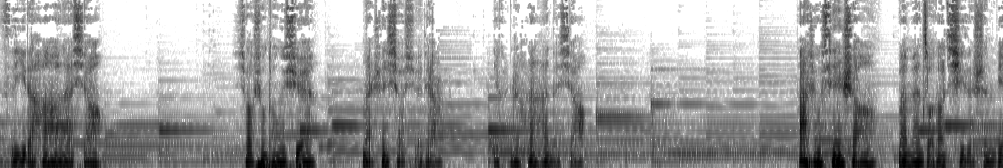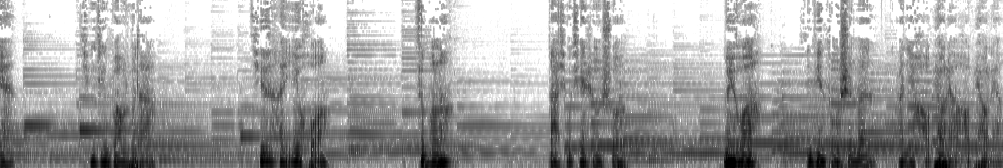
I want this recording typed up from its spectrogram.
肆意的哈哈大笑。小熊同学满身小雪点儿，也跟着憨憨的笑。大熊先生慢慢走到妻子身边，轻轻抱住她。妻子很疑惑：“怎么了？”大熊先生说：“没有啊，今天同事们夸你好漂亮，好漂亮。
